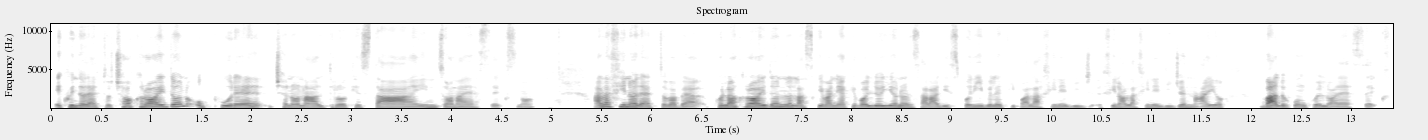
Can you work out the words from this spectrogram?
e quindi ho detto: "C'ho Croydon oppure ce n'è un altro che sta in zona Essex", no, alla fine ho detto: "Vabbè, quello a Croydon, la scrivania che voglio io non sarà disponibile tipo alla di fino alla fine di gennaio, vado con quello a Essex".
